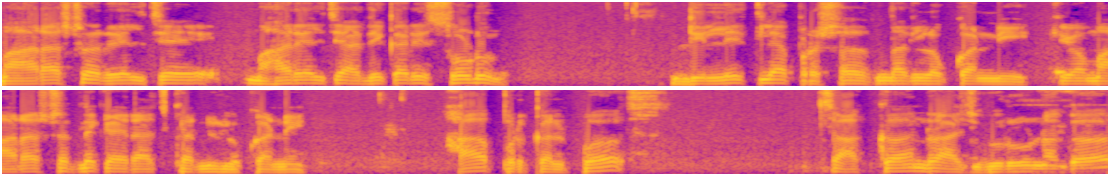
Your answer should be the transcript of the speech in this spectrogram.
महाराष्ट्र रेलचे महारेलचे अधिकारी सोडून दिल्लीतल्या प्रशासनातील लोकांनी किंवा महाराष्ट्रातल्या काही राजकारणी लोकांनी हा प्रकल्प चाकण राजगुरुनगर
